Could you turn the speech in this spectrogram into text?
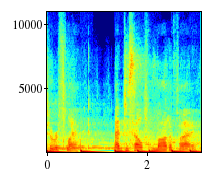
To reflect and to self modify.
